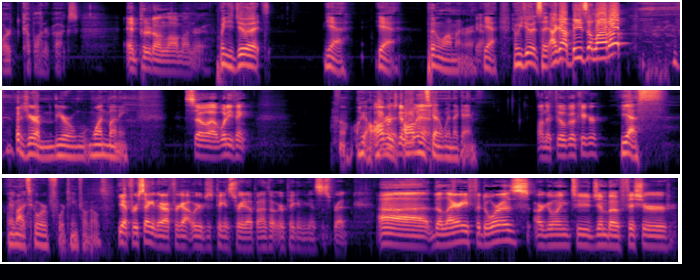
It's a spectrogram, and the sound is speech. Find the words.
or a couple hundred bucks, and put it on Law Monroe. when you do it, yeah, yeah, put a lawn Monroe, yeah. Yeah. And you do it, say, "I got beats a lot up," because you're a, you're one money. So uh, what do you think Oh, yeah, Auburn's win. going to win the game. on their field goal kicker? Yes, they might score 14 field goals. Yeah, for a second there, I forgot we were just picking straight up, and I thought we were picking against the spread. Uh, the Larry fedoras are going to Jimbo Fisher,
